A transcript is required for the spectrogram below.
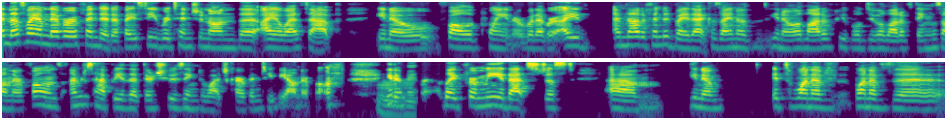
And that's why I'm never offended if I see retention on the iOS app, you know, fall a point or whatever. I I'm not offended by that because I know, you know, a lot of people do a lot of things on their phones. I'm just happy that they're choosing to watch Carbon TV on their phone. you know, like for me, that's just, um, you know, it's one of one of the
